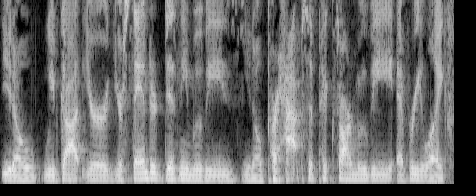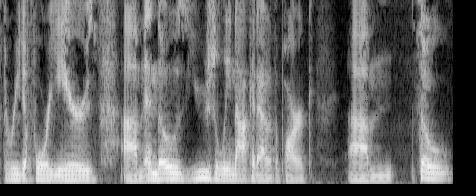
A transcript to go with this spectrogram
you know, we've got your your standard Disney movies, you know, perhaps a Pixar movie every like three to four years, um, and those usually knock it out of the park. Um, so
